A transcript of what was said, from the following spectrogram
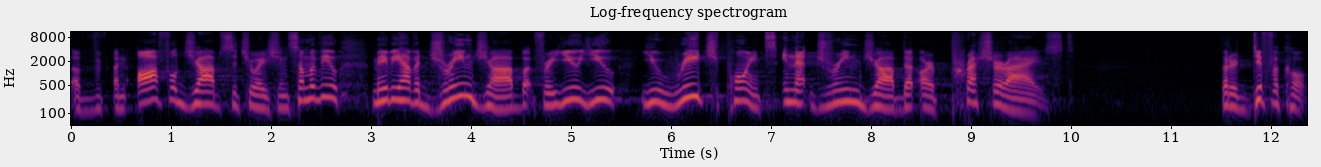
a, an awful job situation. Some of you maybe have a dream job, but for you, you you reach points in that dream job that are pressurized, that are difficult.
